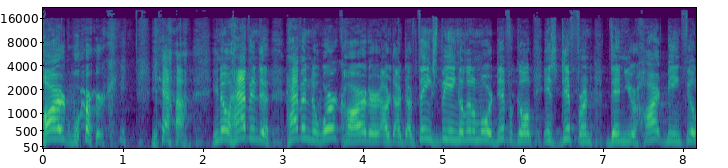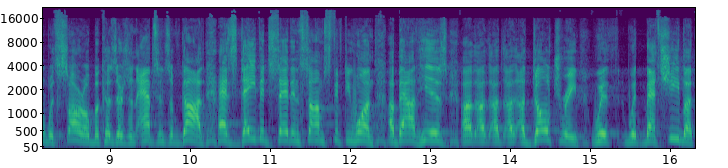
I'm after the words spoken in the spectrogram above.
hard work. Yeah. You know having to having to work hard or, or, or, things being a little more difficult is different than your heart being filled with sorrow because there's an absence of god. As david said in psalms 51 about his uh, uh, uh, uh, adultery with, with bathsheba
